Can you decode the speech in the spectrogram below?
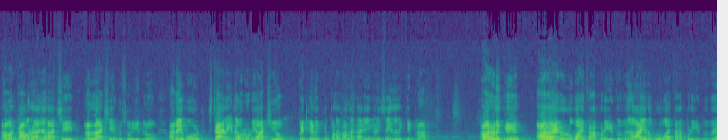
அவர் காமராஜர் ஆட்சி நல்லாட்சி என்று சொல்கின்றோம். அதே போல் ஸ்டாலின் அவருடைய ஆட்சியும் பெண்களுக்கு பல நல்ல காரியங்களை செய்திருக்கின்றார். அவர்களுக்கு ஆறாயிரம் ரூபாய் தரப்படுகின்றது ஆயிரம் ரூபாய் தரப்படுகின்றது.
